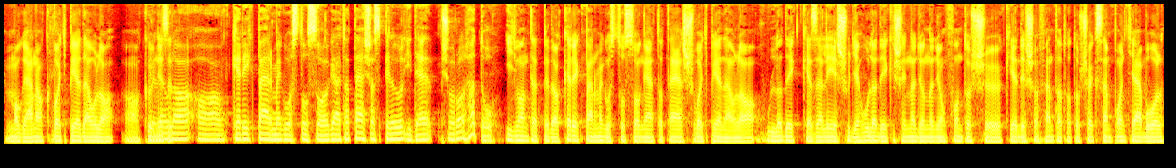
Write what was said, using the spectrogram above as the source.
magának, vagy például a, a környezet. Például a, a kerékpár megosztó szolgáltatás, az például ide sorolható? Így van, tehát például a kerékpár megosztó szolgáltatás, vagy például a hulladékkezelés. Ugye a hulladék is egy nagyon-nagyon fontos kérdés a fenntarthatóság szempontjából.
